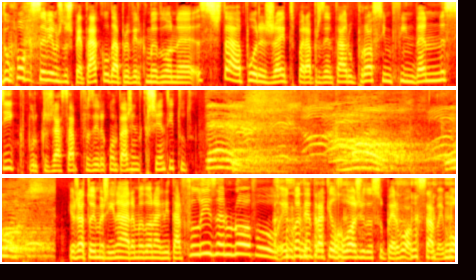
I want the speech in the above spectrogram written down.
do pouco que sabemos do espetáculo, dá para ver que Madonna se está a pôr a jeito para apresentar o próximo fim de ano na SIC, porque já sabe fazer a contagem decrescente e tudo. Eu já estou a imaginar a Madonna a gritar Feliz Ano Novo! Enquanto entra aquele relógio da Superbox, sabem? Bom,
